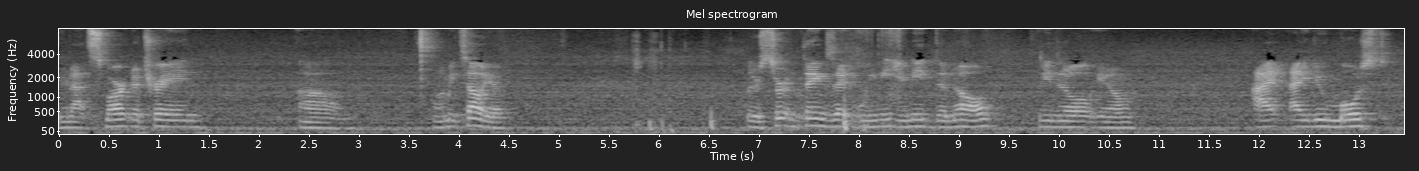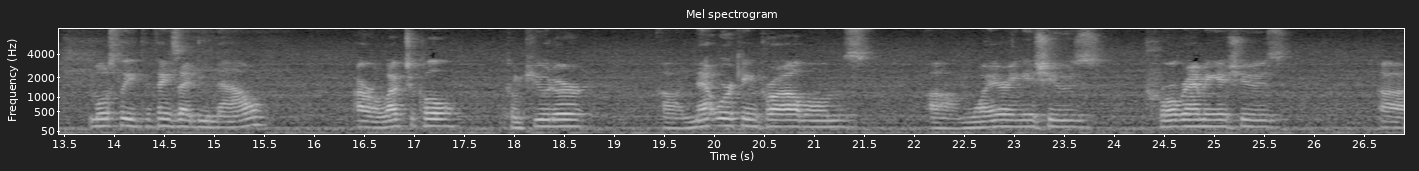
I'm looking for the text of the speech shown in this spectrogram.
you're not smart in a trade. Um, let me tell you, there's certain things that we need. You need to know. You need to know. You know, I I do most mostly the things I do now are electrical, computer, uh, networking problems, um, wiring issues, programming issues. Uh,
